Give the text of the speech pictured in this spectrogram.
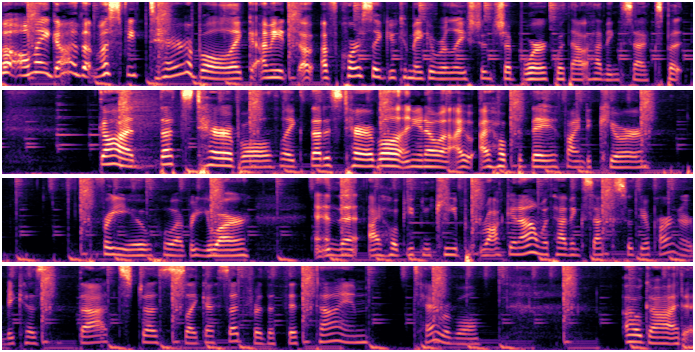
oh my god, that must be terrible. Like, I mean, of course, like you can make a relationship work without having sex, but God, that's terrible. Like, that is terrible. And you know, I, I hope that they find a cure for you, whoever you are and that I hope you can keep rocking on with having sex with your partner because that's just like I said for the fifth time terrible. Oh god.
